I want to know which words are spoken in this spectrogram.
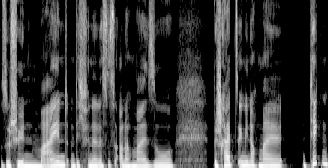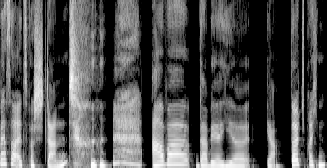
so schön Mind und ich finde, das ist auch nochmal so, beschreibt es irgendwie nochmal einen Ticken besser als Verstand. Aber da wir hier ja, Deutsch sprechen,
